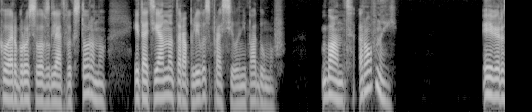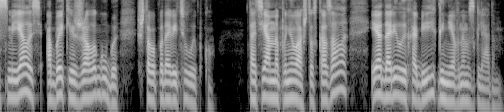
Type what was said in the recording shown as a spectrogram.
Клэр бросила взгляд в их сторону, и Татьяна торопливо спросила, не подумав. Бант ровный?» Эви рассмеялась, а Бекки сжала губы, чтобы подавить улыбку. Татьяна поняла, что сказала, и одарила их обеих гневным взглядом.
